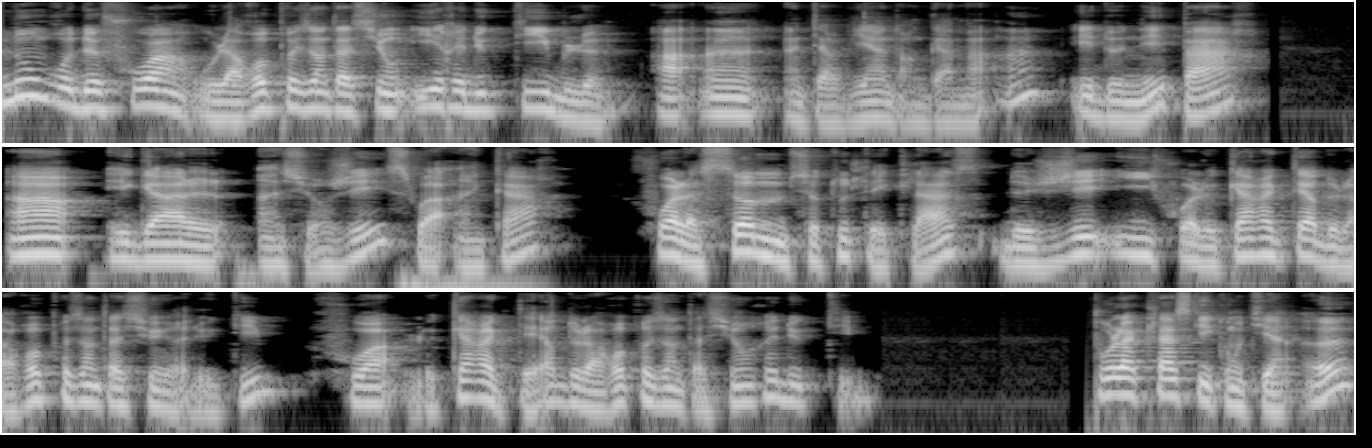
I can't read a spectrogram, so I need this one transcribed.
nombre de fois où la représentation irréductible A1 intervient dans gamma 1 est donné par A égale 1 sur G, soit 1 quart, fois la somme sur toutes les classes de GI fois le caractère de la représentation irréductible fois le caractère de la représentation réductible. Pour la classe qui contient E,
